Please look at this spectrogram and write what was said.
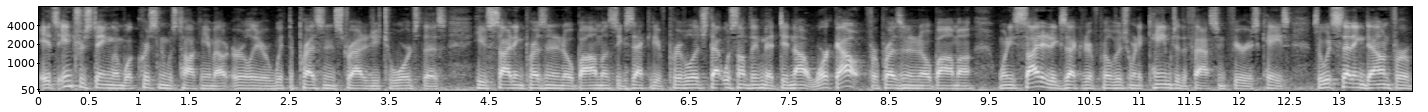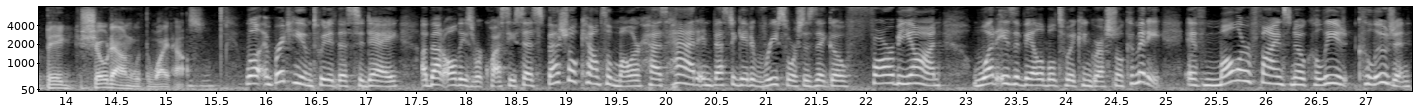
It's interesting when what Kristen was talking about earlier with the president's strategy towards this. He was citing President Obama's executive privilege. That was something that did not work out for President Obama when he cited executive privilege when it came to the Fast and Furious case. So it's setting down for a big showdown with the White House. Mm-hmm. Well, and Brit Hume tweeted this today about all these requests. He says special counsel Mueller has had investigative resources that go far beyond what is available to a congressional committee. If Mueller finds no collusion,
